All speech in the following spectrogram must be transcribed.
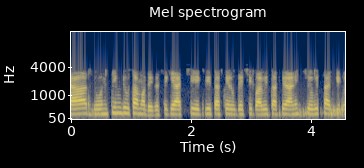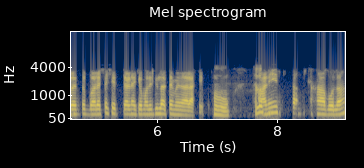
त्या दोन तीन दिवसामध्ये जसे की आजची एकवीस असेल उद्याची बावीस असेल आणि चोवीस तारखेपर्यंत बऱ्याचशा शेतकऱ्यांना याच्यामध्ये दिलासा मिळणार आहे. हो हो. हॅलो. आणि हा बोला.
